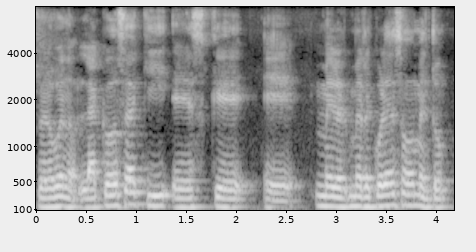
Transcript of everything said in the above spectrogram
Pero bueno, la cosa aquí es que eh, me, me recuerda en ese momento.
